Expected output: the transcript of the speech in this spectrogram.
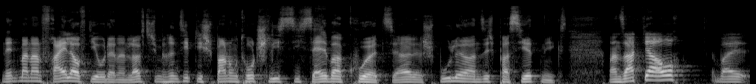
nennt man dann Freilaufdiode. Dann läuft sich im Prinzip die Spannung tot, schließt sich selber kurz. Ja, der Spule an sich passiert nichts. Man sagt ja auch, weil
